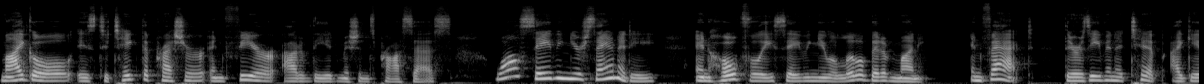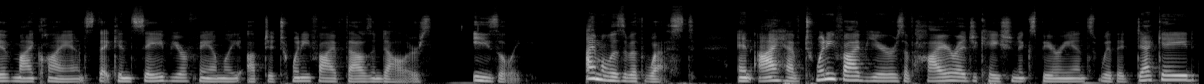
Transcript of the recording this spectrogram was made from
My goal is to take the pressure and fear out of the admissions process while saving your sanity and hopefully saving you a little bit of money. In fact, there's even a tip I give my clients that can save your family up to $25,000 easily. I'm Elizabeth West, and I have 25 years of higher education experience with a decade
